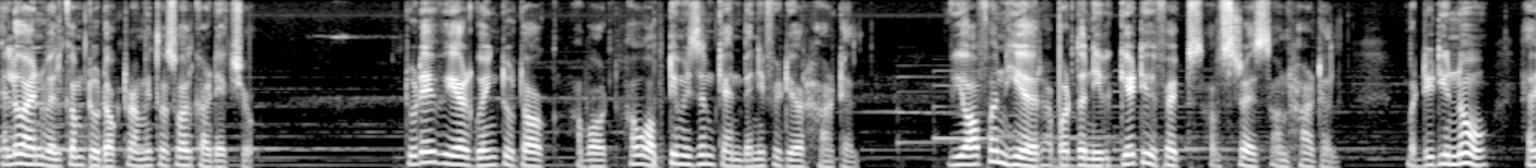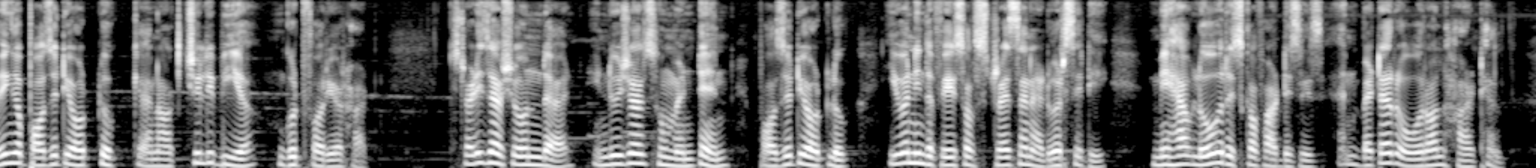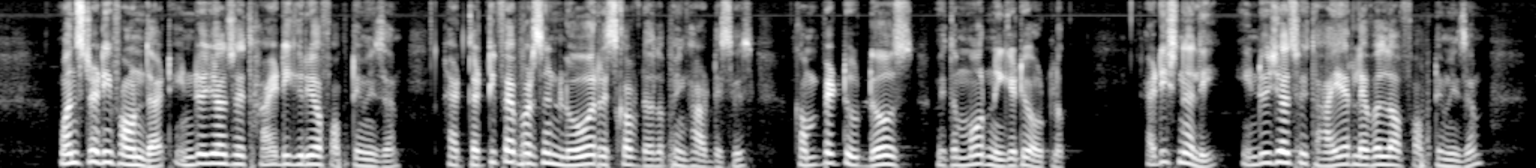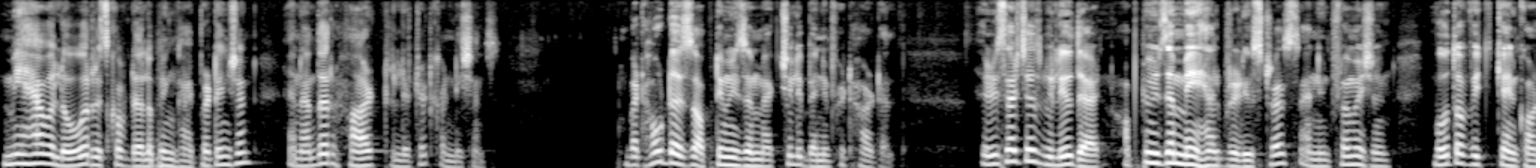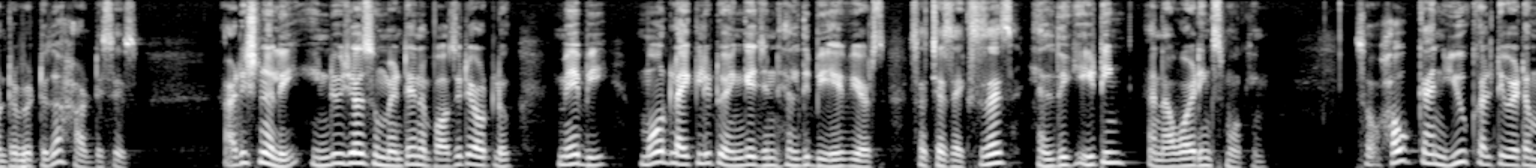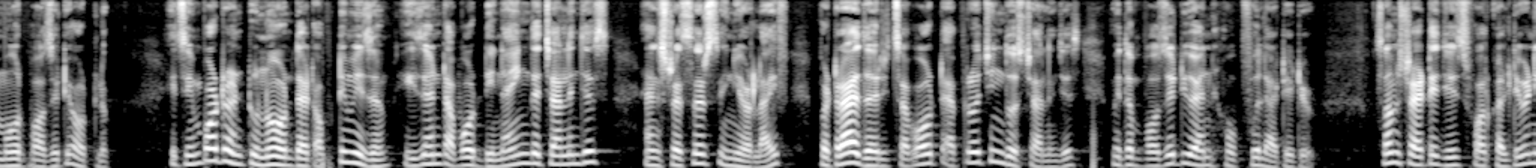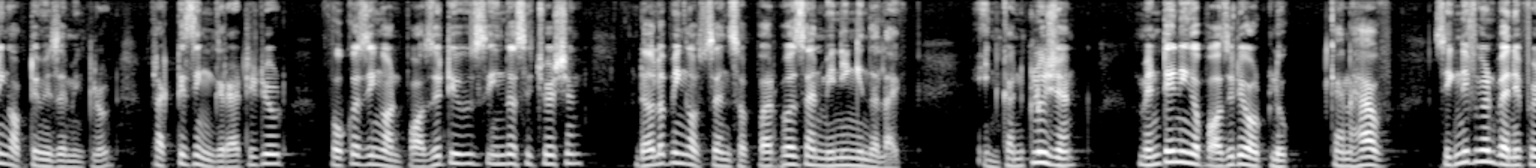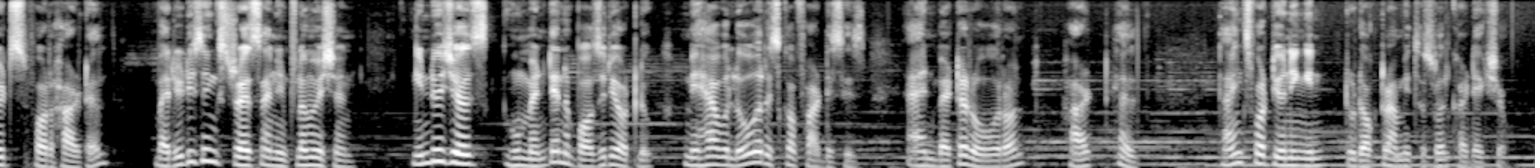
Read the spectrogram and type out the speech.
Hello and welcome to Dr. Ameet Oswal Cardiac Show. Today we are going to talk about how optimism can benefit your heart health. We often hear about the negative effects of stress on heart health, but did you know having a positive outlook can actually be a good for your heart? Studies have shown that individuals who maintain positive outlook even in the face of stress and adversity may have lower risk of heart disease and better overall heart health. One study found that individuals with high degree of optimism had 35% lower risk of developing heart disease compared to those with a more negative outlook. Additionally, individuals with higher level of optimism may have a lower risk of developing hypertension and other heart related conditions. But how does optimism actually benefit heart health? Researchers believe that optimism may help reduce stress and inflammation, both of which can contribute to the heart disease. Additionally, individuals who maintain a positive outlook may be more likely to engage in healthy behaviors such as exercise, healthy eating, and avoiding smoking. So, how can you cultivate a more positive outlook? It's important to note that optimism isn't about denying the challenges and stressors in your life, but rather it's about approaching those challenges with a positive and hopeful attitude. Some strategies for cultivating optimism include practicing gratitude, focusing on positives in the situation, developing a sense of purpose and meaning in the life. In conclusion, Maintaining a positive outlook can have significant benefits for heart health. By reducing stress and inflammation, individuals who maintain a positive outlook may have a lower risk of heart disease and better overall heart health. Thanks for tuning in to Dr. Ameet Oswal Cardiac Show.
